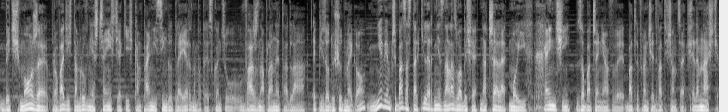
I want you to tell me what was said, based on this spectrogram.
być może prowadzić tam również część jakiejś kampanii single player, no bo to jest w końcu ważna planeta dla epizodu siódmego. Nie wiem, czy baza Starkiller nie znalazłaby się na czele moich chęci zobaczenia w Battlefroncie 2017.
